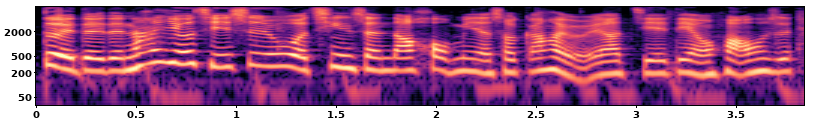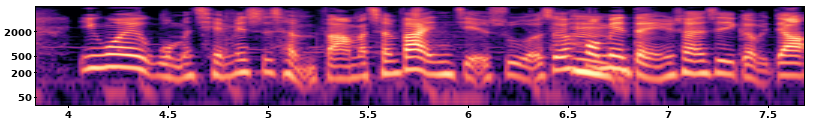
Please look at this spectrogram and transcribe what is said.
对对对。然后尤其是如果庆生到后面的时候，刚好有人要接电话，或是因为我们前面是惩罚嘛，惩罚已经结束了，所以后面等于算是一个比较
